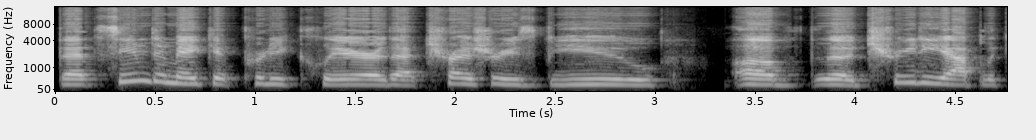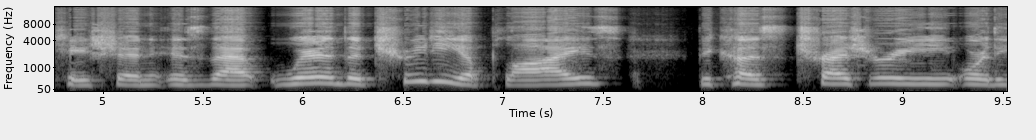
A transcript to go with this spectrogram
that seemed to make it pretty clear that Treasury's view of the treaty application is that where the treaty applies, because Treasury or the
